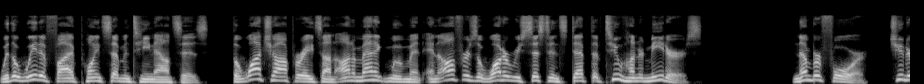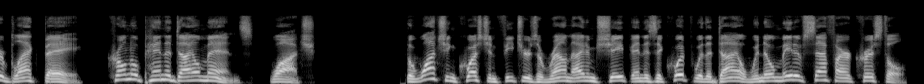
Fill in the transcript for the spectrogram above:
With a weight of 5.17 ounces, the watch operates on automatic movement and offers a water resistance depth of 200 meters. Number 4. Tudor Black Bay Chrono Panda Dial Men's Watch. The watch in question features a round item shape and is equipped with a dial window made of sapphire crystal.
